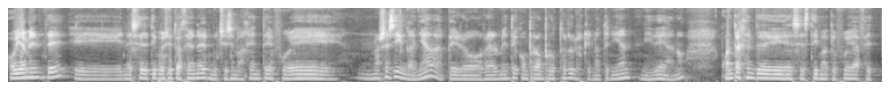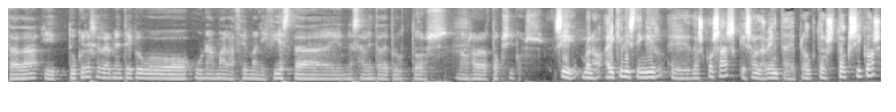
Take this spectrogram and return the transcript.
Obviamente, eh, en ese tipo de situaciones muchísima gente fue, no sé si engañada, pero realmente compraron productos de los que no tenían ni idea, ¿no? ¿Cuánta gente se estima que fue afectada? ¿Y tú crees que realmente que hubo una mala fe manifiesta en esa venta de productos, vamos a hablar, tóxicos? Sí, bueno, hay que distinguir eh, dos cosas, que son la venta de productos tóxicos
